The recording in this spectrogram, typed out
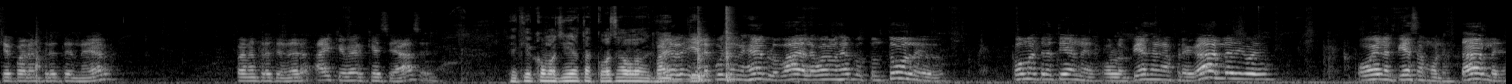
que para entretener, para entretener hay que ver qué se hace. Es que como si estas cosas vos aquí. Vaya, y le puse un ejemplo, vaya, le voy a dar un ejemplo, tuntún, le digo, ¿cómo entretiene? O lo empiezan a fregar, le digo yo, o él empieza a molestarle,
